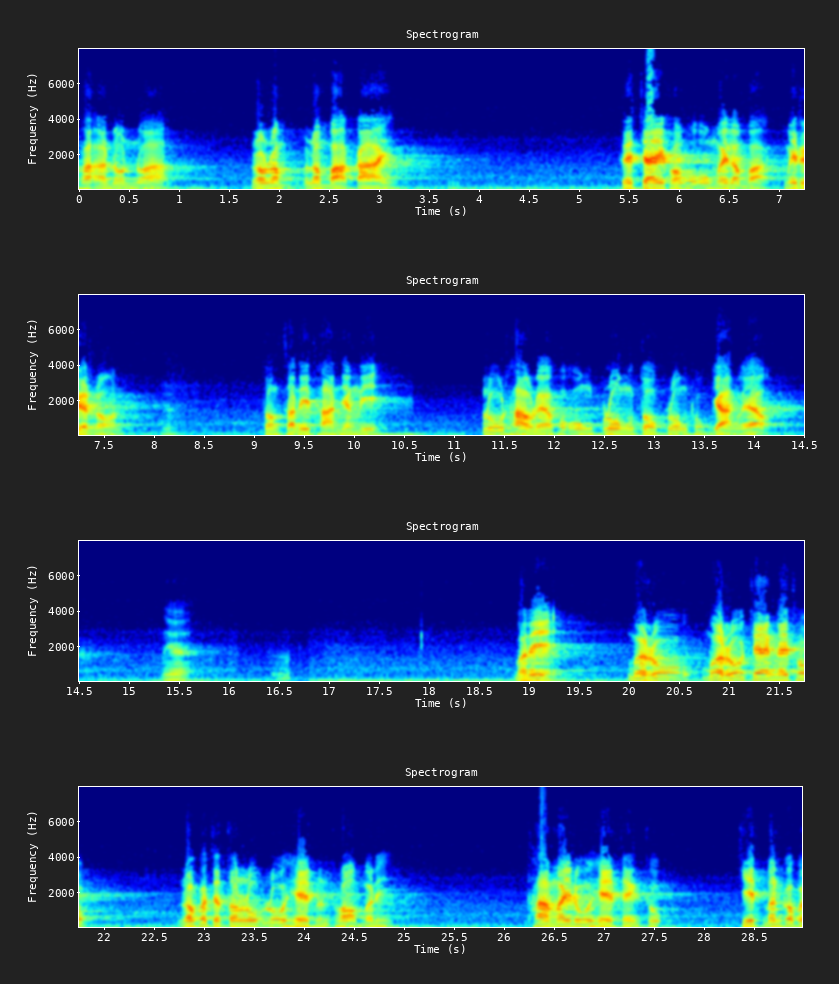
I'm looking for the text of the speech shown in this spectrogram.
พระอานนท์ว่า เราลำลำบากกาย แต่ใจของพระองค์ไม่ลำบาก ไม่เดือดร้อน ต้องสันนิษฐานอย่างนี้ รู้เท่าแล้ว พระองค์ปรงตกลงทุกอย่างแล้ว เนี่ยมานี่เมื่อรู้เมื่อรู้แจ้งในทุกเราก็จะต้องรู้รู้เหตุมันพร้อมมานี่ถ้าไม่รู้เหตุแห่งทุกข์จิตมันก็ไป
